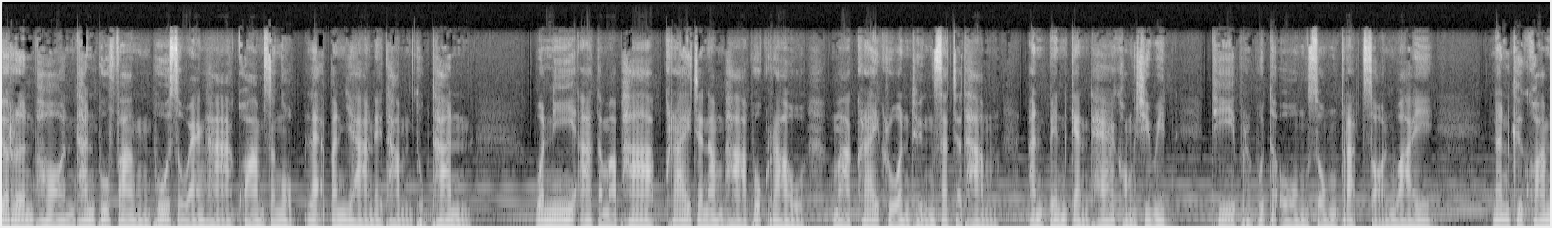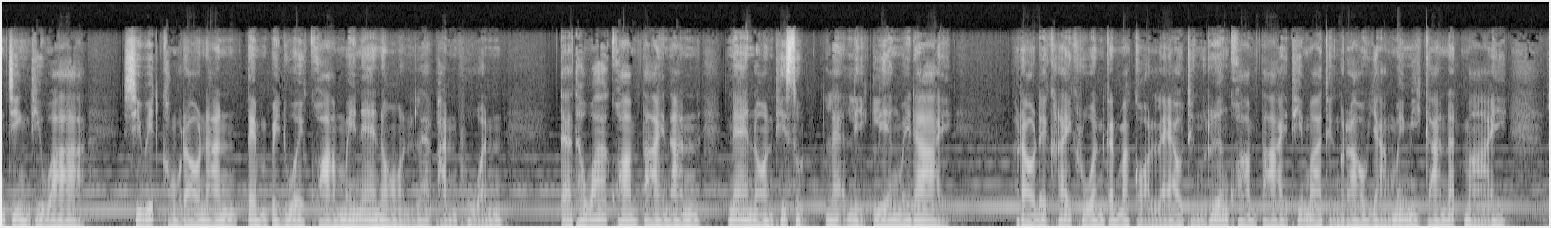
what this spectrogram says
เจริญพรท่านผู้ฟังผู้แสวงหาความสงบและปัญญาในธรรมทุกท่าน วันนี้อาตมาภาพใคร่จะนำพาพวกเรามาใคร่ครวญถึงสัจธรรม อันเป็นแก่นแท้ของชีวิต ที่พระพุทธองค์ทรงตรัสสอนไว้ นั่นคือความจริงที่ว่า ชีวิตของเรานั้นเต็มไปด้วยความไม่แน่นอนและผันผวน แต่ทว่าความตายนั้นแน่นอนที่สุดและหลีกเลี่ยงไม่ได้ เราได้ใคร่ครวญกันมาก่อนแล้วถึงเรื่องความตายที่มาถึงเราอย่างไม่มีการนัดหมาย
